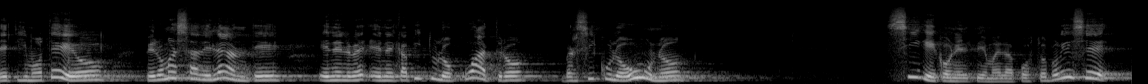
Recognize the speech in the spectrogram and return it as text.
de Timoteo, pero más adelante, en el, en el capítulo 4, versículo 1, sigue con el tema del apóstol, porque dice,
